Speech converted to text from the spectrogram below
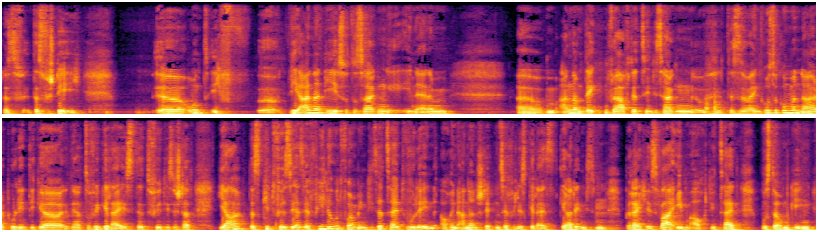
Das, das verstehe ich. Äh, und ich, äh, die anderen, die sozusagen in einem anderem Denken verhaftet sind, die sagen, das ist ein großer Kommunalpolitiker, der hat so viel geleistet für diese Stadt. Ja, das gilt für sehr, sehr viele und vor allem in dieser Zeit wurde in, auch in anderen Städten sehr vieles geleistet, gerade in diesem Bereich. Es war eben auch die Zeit, wo es darum ging,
